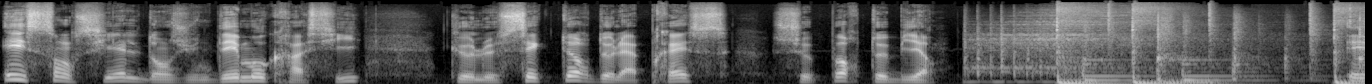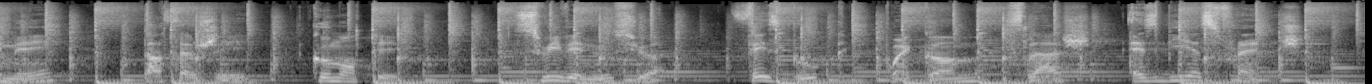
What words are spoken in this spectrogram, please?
essentiel dans une démocratie que le secteur de la presse se porte bien. Aimez, partagez, commentez. Suivez-nous sur facebook.com/sbsfrench.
